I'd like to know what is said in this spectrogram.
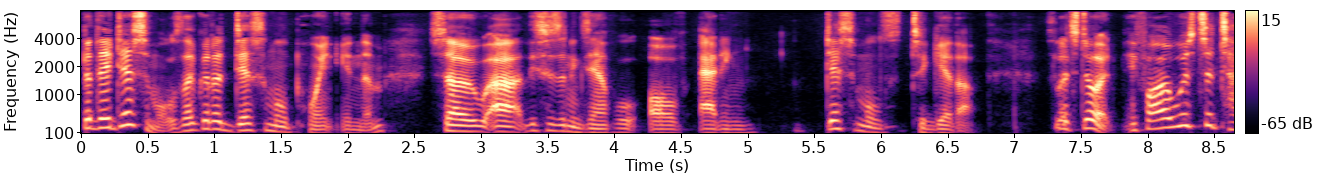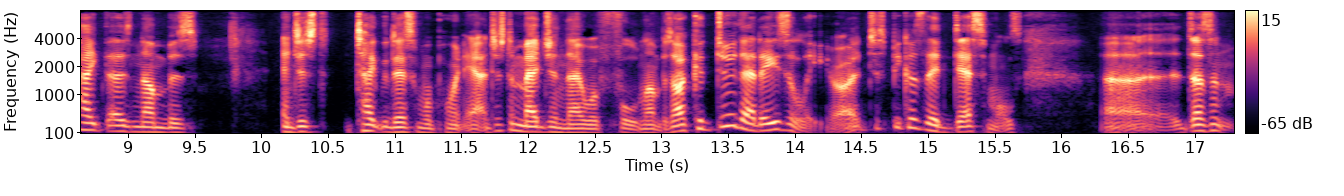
but they're decimals. They've got a decimal point in them. So uh, this is an example of adding decimals together. So let's do it. If I was to take those numbers and just take the decimal point out, just imagine they were full numbers. I could do that easily, right? Just because they're decimals, uh, doesn't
